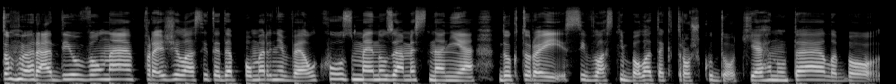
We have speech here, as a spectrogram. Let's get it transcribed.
tom rádiu vlna. Prežila si teda pomerne veľkú zmenu zamestnania, do ktorej si vlastne bola tak trošku dotiahnutá, lebo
